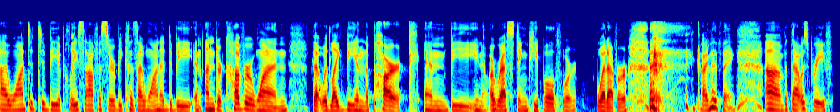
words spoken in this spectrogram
I wanted to be a police officer because I wanted to be an undercover one that would like be in the park and be, you know, arresting people for whatever kind of thing. Um, but that was brief.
